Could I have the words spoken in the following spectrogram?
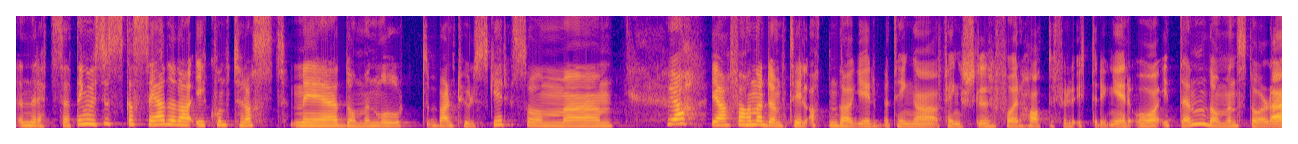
en rettssetting. Hvis du skal se det da i kontrast med dommen mot Bernt Hulsker, som eh, Ja. Ja, for han er dømt til 18 dager betinga fengsel for hatefulle ytringer, og i den dommen står det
